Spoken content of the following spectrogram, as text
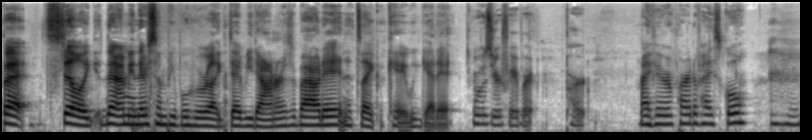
But still, like, I mean, there's some people who are like Debbie Downers about it, and it's like, okay, we get it. What was your favorite part? My favorite part of high school. Mm-hmm.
